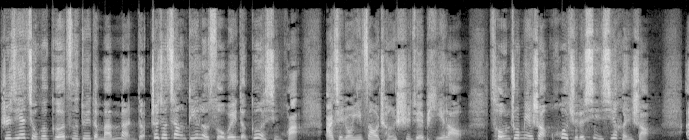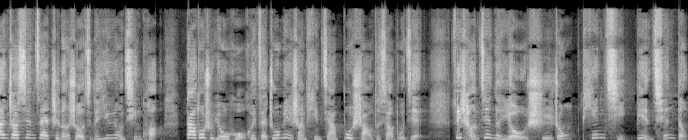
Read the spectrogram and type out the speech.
直接九个格子堆得满满的，这就降低了所谓的个性化，而且容易造成视觉疲劳。从桌面上获取的信息很少。按照现在智能手机的应用情况，大多数用户会在桌面上添加不少的小部件，最常见的有时钟、天气、便签等。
